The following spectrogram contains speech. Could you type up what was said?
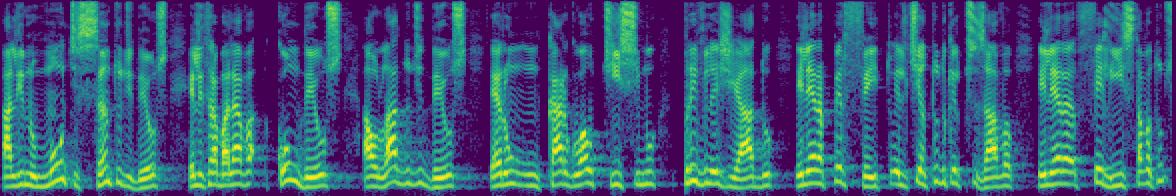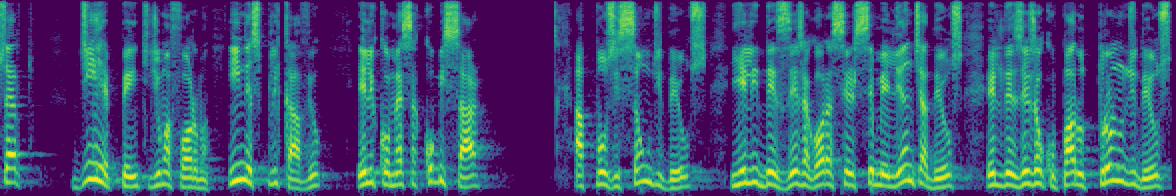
ali no Monte Santo de Deus, ele trabalhava com Deus, ao lado de Deus, era um, um cargo altíssimo, privilegiado, ele era perfeito, ele tinha tudo o que ele precisava, ele era feliz, estava tudo certo. de repente, de uma forma inexplicável, ele começa a cobiçar a posição de Deus e ele deseja agora ser semelhante a Deus, ele deseja ocupar o trono de Deus,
